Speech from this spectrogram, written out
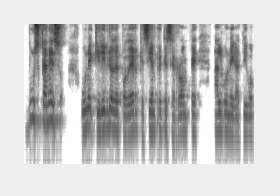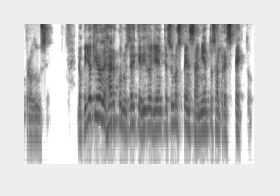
buscan eso, un equilibrio de poder que siempre que se rompe algo negativo produce. Lo que yo quiero dejar con usted, querido oyente, es unos pensamientos al respecto.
